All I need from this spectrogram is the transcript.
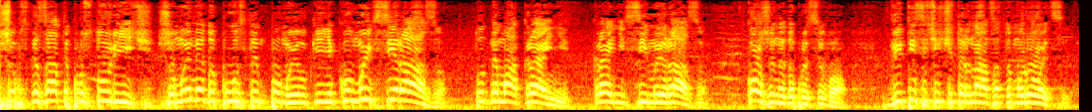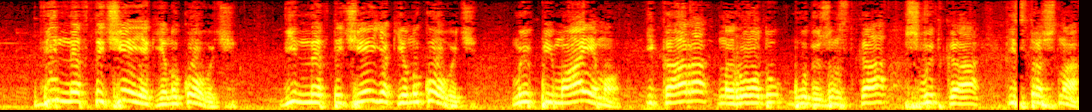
щоб сказати просту річ, що ми не допустимо помилки, яку ми всі разом. Тут нема крайніх, крайні всі ми разом. Кожен не допрацював. У 2014 році він не втече, як Янукович. Він не втече, як Янукович. Ми впіймаємо, і кара народу буде жорстка, швидка і страшна.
